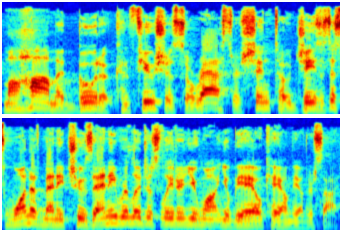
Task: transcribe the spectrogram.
Muhammad, Buddha, Confucius, Zoroaster, Shinto, Jesus, just one of many. Choose any religious leader you want, you'll be A-OK on the other side.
